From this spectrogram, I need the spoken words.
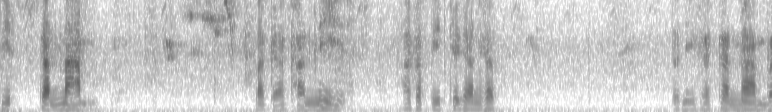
ปิดกันน้ำแล้วก็คันนี้ห่อก็ปิดคือกันครับตัวนี้ก็กันน้ำไป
